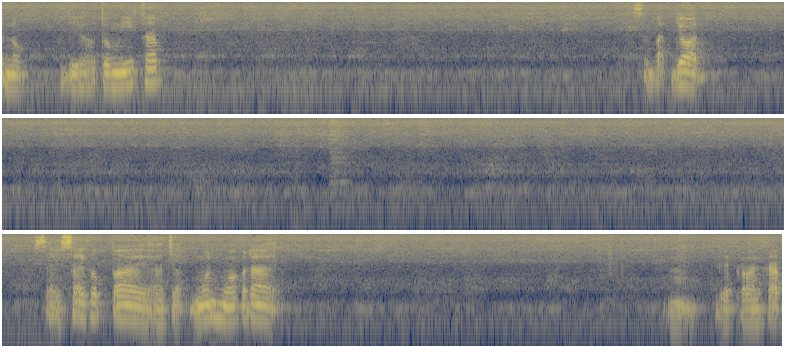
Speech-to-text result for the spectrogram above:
กระนกเดียวตรงนี้ครับ สบัดยอด ใส่ไส้เข้าไปอาจจะม้วนหัวก็ได้ เรียบร้อยครับ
